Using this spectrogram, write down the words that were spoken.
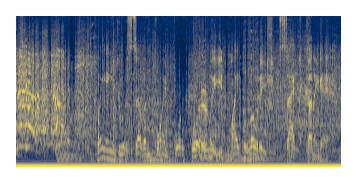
Let's go. Clinging to a seven-point fourth quarter lead, Mike Lodish sacked Cunningham.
